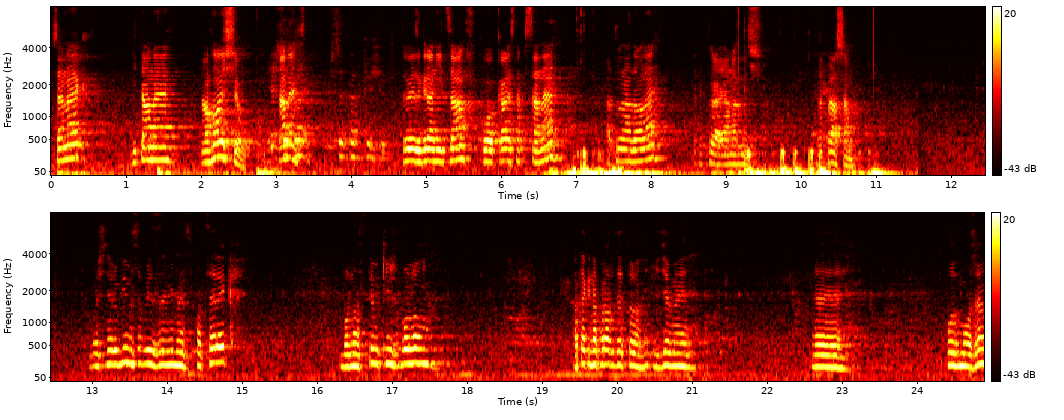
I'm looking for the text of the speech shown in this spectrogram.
Przemek, witamy na. Jeszcze jestem w Kysiu. Tu jest granica, Fukuoka jest napisane, a tu na dole prefektura Yamaguchi. Zapraszam. Właśnie robimy sobie z Emilem spacerek, bo nas tyłki już bolą. A tak naprawdę to idziemy e, pod morzem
